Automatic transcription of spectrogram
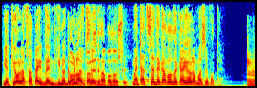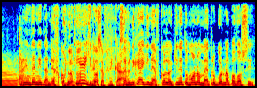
γιατί όλα αυτά τα event γίνονται Μόνο μετά αυτό τις λέτε 11. θα αποδώσει. Μετά τις 11-12 η ώρα μαζεύονται. Πριν δεν ήταν εύκολο. Τι έγινε Αυτό. ξαφνικά; Ξαφνικά έγινε εύκολο και είναι το μόνο μέτρο που μπορεί να αποδώσει.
